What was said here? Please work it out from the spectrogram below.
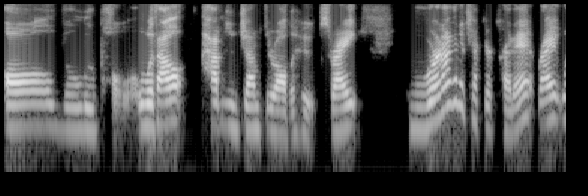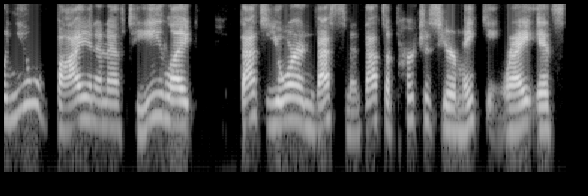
all the loophole, without having to jump through all the hoops, right? We're not going to check your credit, right? When you buy an NFT, like that's your investment. That's a purchase you're making, right? It's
